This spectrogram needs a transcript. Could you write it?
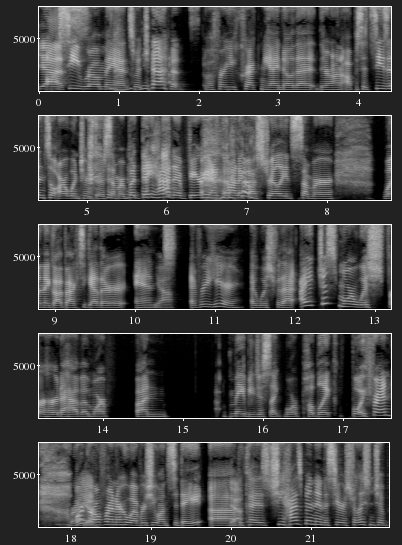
Aussie romance, which yes. before you correct me, I know that they're on opposite seasons. So our winter's their summer, but they had a very iconic Australian summer when they got back together. And Yeah. every year I wish for that. I just more wish for her to have a more fun, maybe just like more public boyfriend Right. or girlfriend or whoever she wants to date. Uh, Yeah. because she has been in a serious relationship,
